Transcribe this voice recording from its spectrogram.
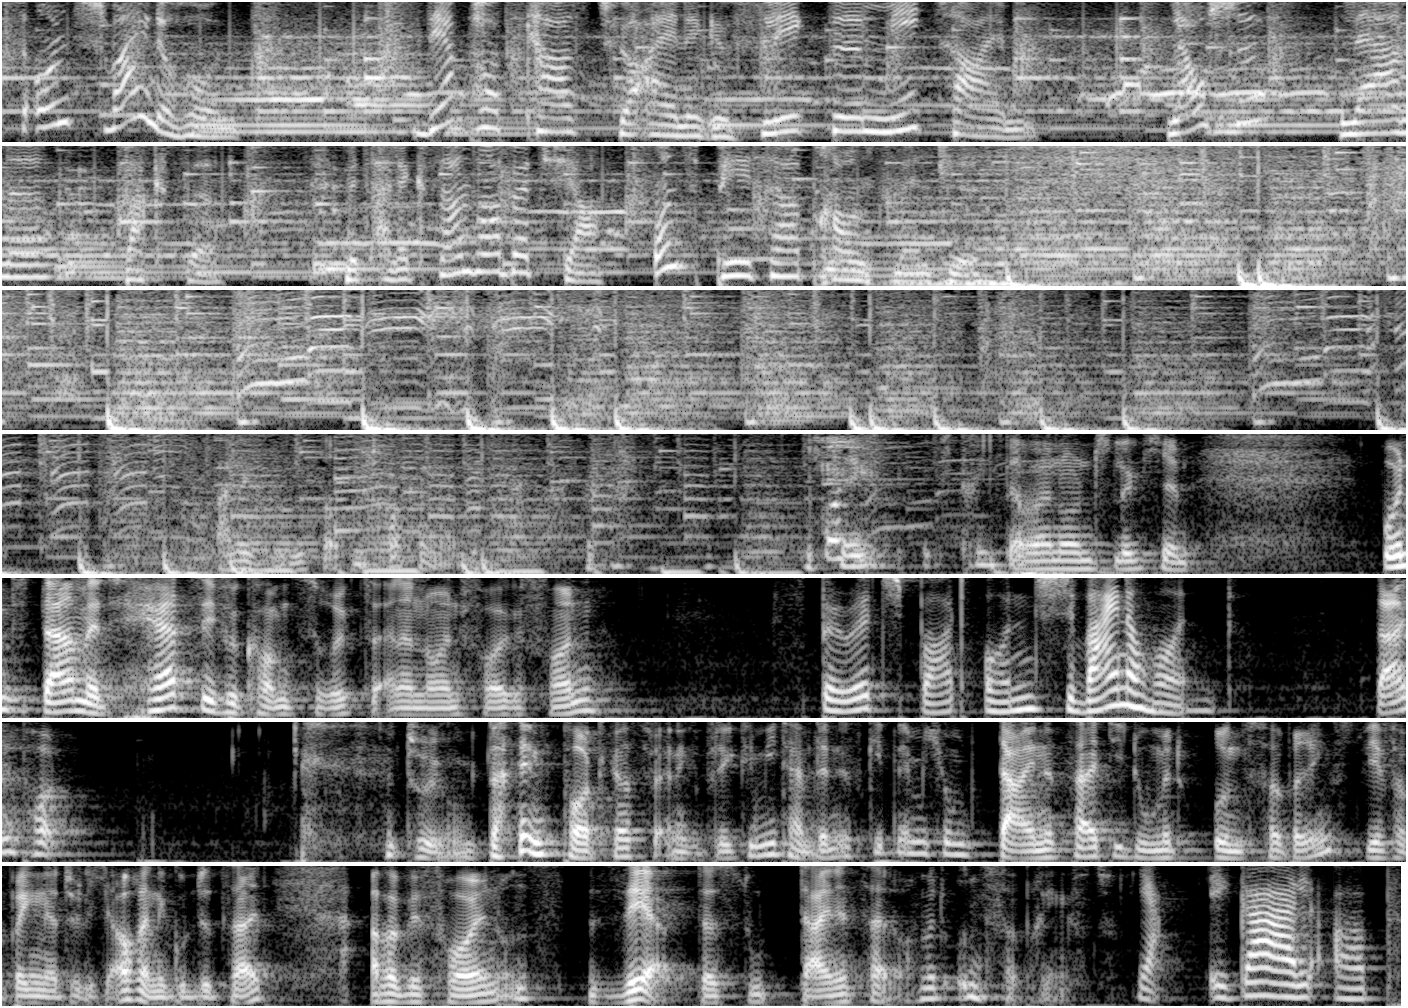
Sport und Schweinehund. Der Podcast für eine gepflegte Me-Time. Lausche, lerne, wachse. Mit Alexandra Böttcher und Peter Braunsmäntel. Alex, du sitzt auf dem Trockenen. Ich trinke trink dabei noch ein Schlückchen. Und damit herzlich willkommen zurück zu einer neuen Folge von Spirit, Sport und Schweinehund. Dein Pod Entschuldigung, dein Podcast für eine gepflegte Me-Time. Denn es geht nämlich um deine Zeit, die du mit uns verbringst. Wir verbringen natürlich auch eine gute Zeit, aber wir freuen uns sehr, dass du deine Zeit auch mit uns verbringst. Ja, egal ob,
